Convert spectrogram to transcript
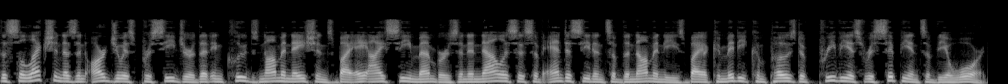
The selection is an arduous procedure that includes nominations by AIC members and analysis of antecedents of the nominees by a committee composed of previous recipients of the award.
